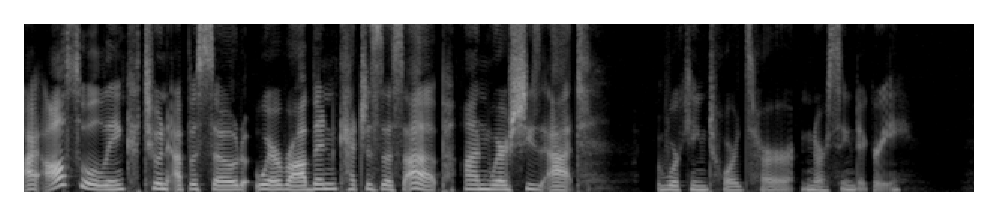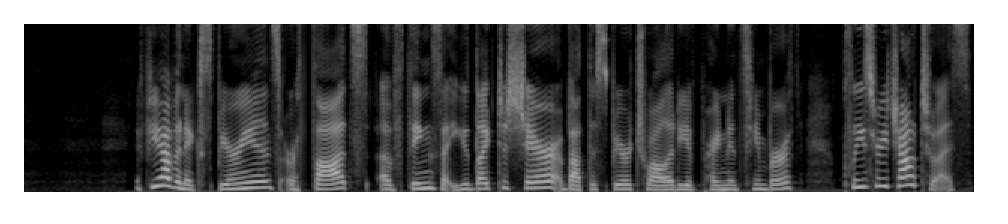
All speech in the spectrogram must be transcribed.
I also will link to an episode where Robyn catches us up on where she's at working towards her nursing degree. If you have an experience or thoughts of things that you'd like to share about the spirituality of pregnancy and birth, please reach out to us.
